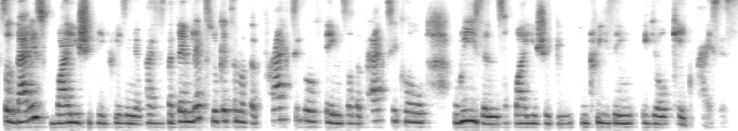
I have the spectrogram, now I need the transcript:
So that is why you should be increasing your prices. But then let's look at some of the practical things or the practical reasons why you should be increasing your cake prices.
